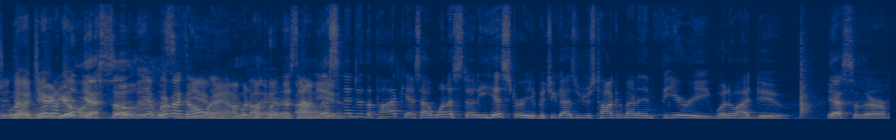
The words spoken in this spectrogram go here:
no, Jared, you're Yeah, so- yeah, where am I is you, going? man. I'm, I'm putting this on I'm you. listening to the podcast. I want to study history, but you guys are just talking about it in theory. What do I do? Yeah, so there are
